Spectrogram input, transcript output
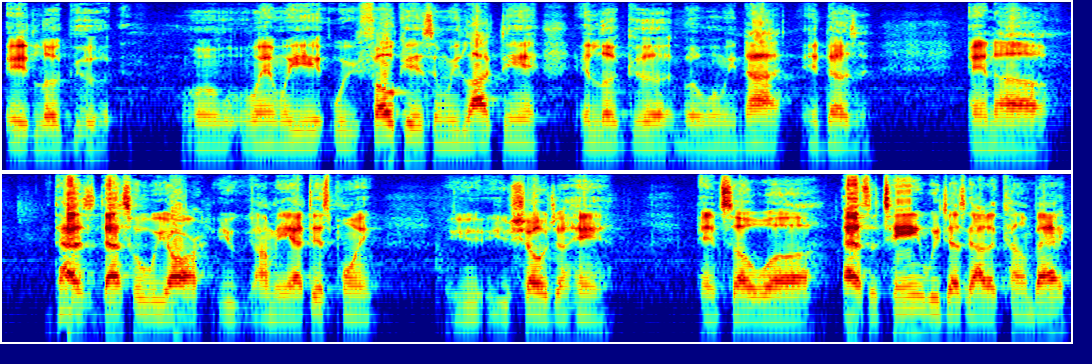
it looked good. When, when we we focus and we locked in, it looked good. But when we not, it doesn't. And uh, that's that's who we are. You, I mean, at this point, you you showed your hand, and so uh, as a team, we just got to come back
